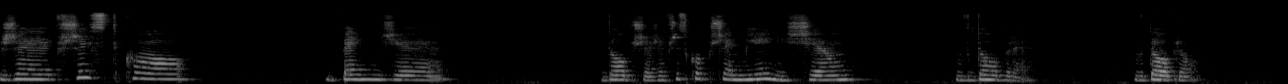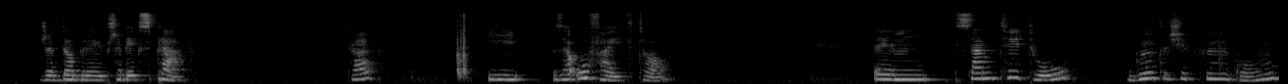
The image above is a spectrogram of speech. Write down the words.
że wszystko będzie dobrze, że wszystko przemieni się w dobre, w dobro, że w dobry przebieg spraw. Tak? I zaufaj w to. Sam tytuł Göttliche Fügung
